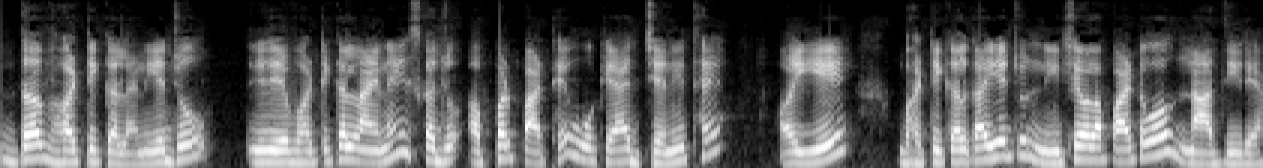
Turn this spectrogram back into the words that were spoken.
द वर्टिकल लाइन ये जो, ये वर्टिकल लाइन है, इसका जो अपर पार्ट है, वो क्या है? जेनिथ है। और ये वर्टिकल का ये जो नीचे वाला पार्ट है, वो नादिर है।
